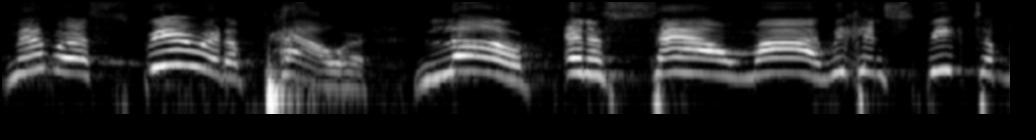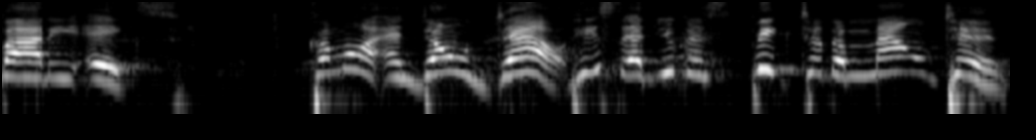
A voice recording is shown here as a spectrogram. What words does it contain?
Remember, a spirit of power, love, and a sound mind. We can speak to body aches. Come on, and don't doubt. He said you can speak to the mountain.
